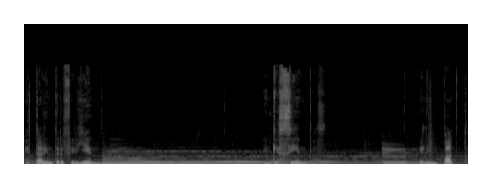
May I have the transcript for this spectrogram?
estar interfiriendo en que sientas el impacto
